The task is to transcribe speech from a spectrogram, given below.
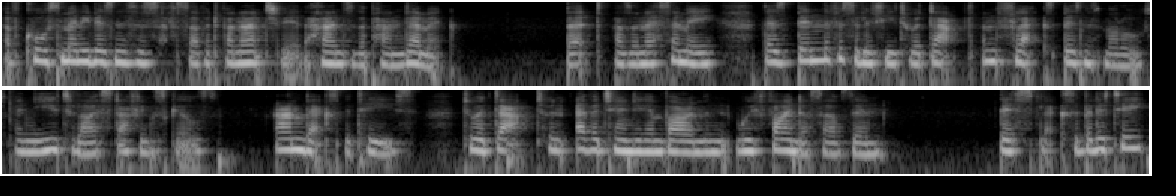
Of course, many businesses have suffered financially at the hands of the pandemic. But as an SME, there's been the facility to adapt and flex business models and utilise staffing skills and expertise to adapt to an ever changing environment we find ourselves in. This flexibility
